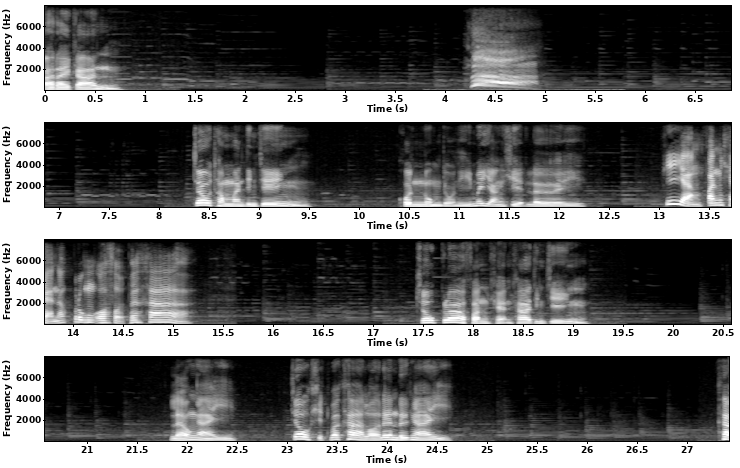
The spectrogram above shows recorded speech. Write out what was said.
อะไรกัน เจ้าทำมันจริงๆ คนหนุ่มเดี๋ยวนี้ไม่ยั้งคิดเลย พี่อย่างฟันแขนนักปรุงโอสถเพื่อข้า เจ้ากล้าฟันแขนข้าจริงแล้วไง เจ้าคิดว่าข้าล้อเล่นหรือไง ข้า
